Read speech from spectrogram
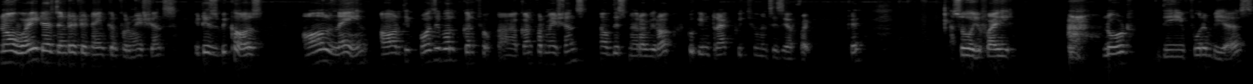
now why it has generated nine conformations it is because all nine are the possible conf- uh, conformations of this Maravi rock to interact with human CCR5 okay? So if i load the 4mbs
